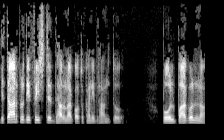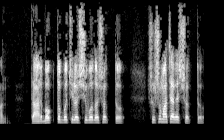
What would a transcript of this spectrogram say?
যে তার প্রতি ফিস্টের ধারণা কতখানি ভ্রান্ত। পৌল পাগল নন। তার বক্তব্য ছিল সুবোধ সত্য, সুষমাচারের সত্য।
